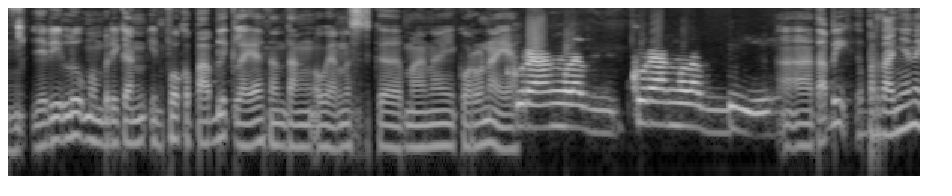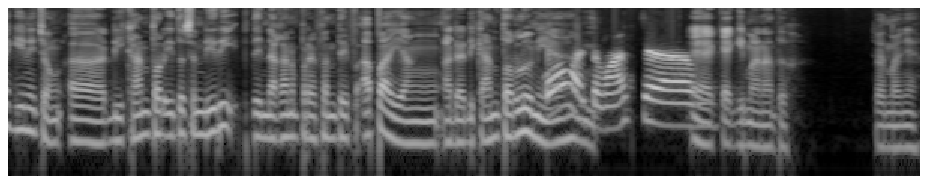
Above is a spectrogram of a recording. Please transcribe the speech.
Hmm, jadi lu memberikan info ke publik lah ya tentang awareness ke mengenai corona ya. Kurang lebih kurang lebih. Ah, tapi pertanyaannya gini, Cong, Eh, di kantor itu sendiri tindakan preventif apa yang ada di kantor lu nih ya? Oh macam-macam. Eh, kayak gimana tuh? Contohnya?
